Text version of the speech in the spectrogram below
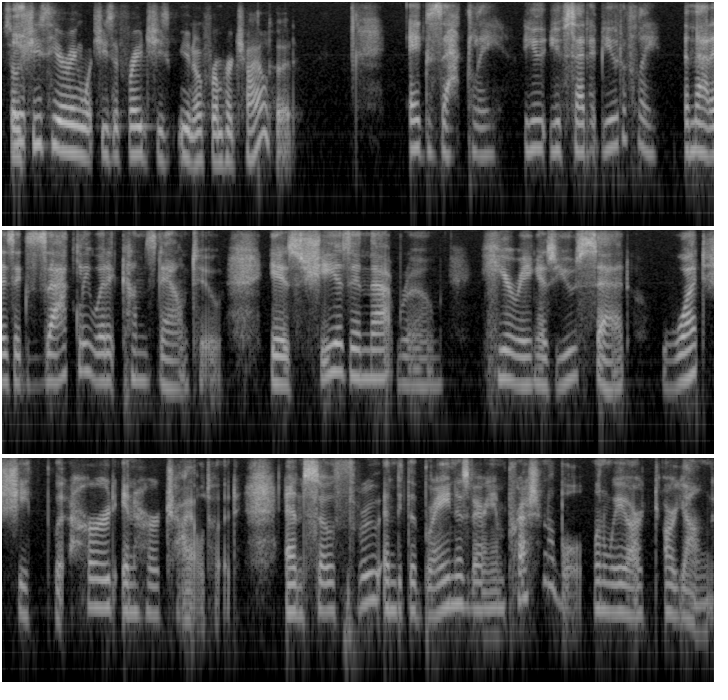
so it, she's hearing what she's afraid she's, you know, from her childhood. Exactly. You you've said it beautifully. And that is exactly what it comes down to. Is she is in that room hearing as you said what she heard in her childhood. And so through and the brain is very impressionable when we are are young.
